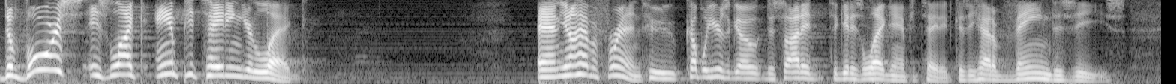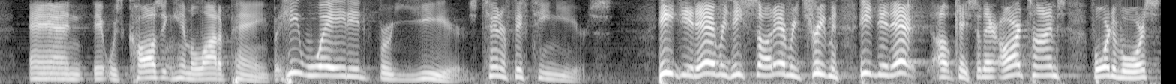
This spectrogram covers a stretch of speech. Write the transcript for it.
divorce is like amputating your leg. And, you know, I have a friend who a couple years ago decided to get his leg amputated because he had a vein disease and it was causing him a lot of pain. But he waited for years 10 or 15 years. He did everything, he sought every treatment. He did it. Okay, so there are times for divorce.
